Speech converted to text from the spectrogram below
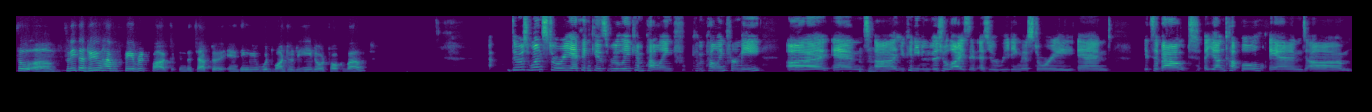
So, um, Sunita, do you have a favorite part in the chapter? Anything you would want to read or talk about? There's one story I think is really compelling, compelling for me, uh, and Mm-hmm. uh, you can even visualize it as you're reading this story. And it's about a young couple, and um,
